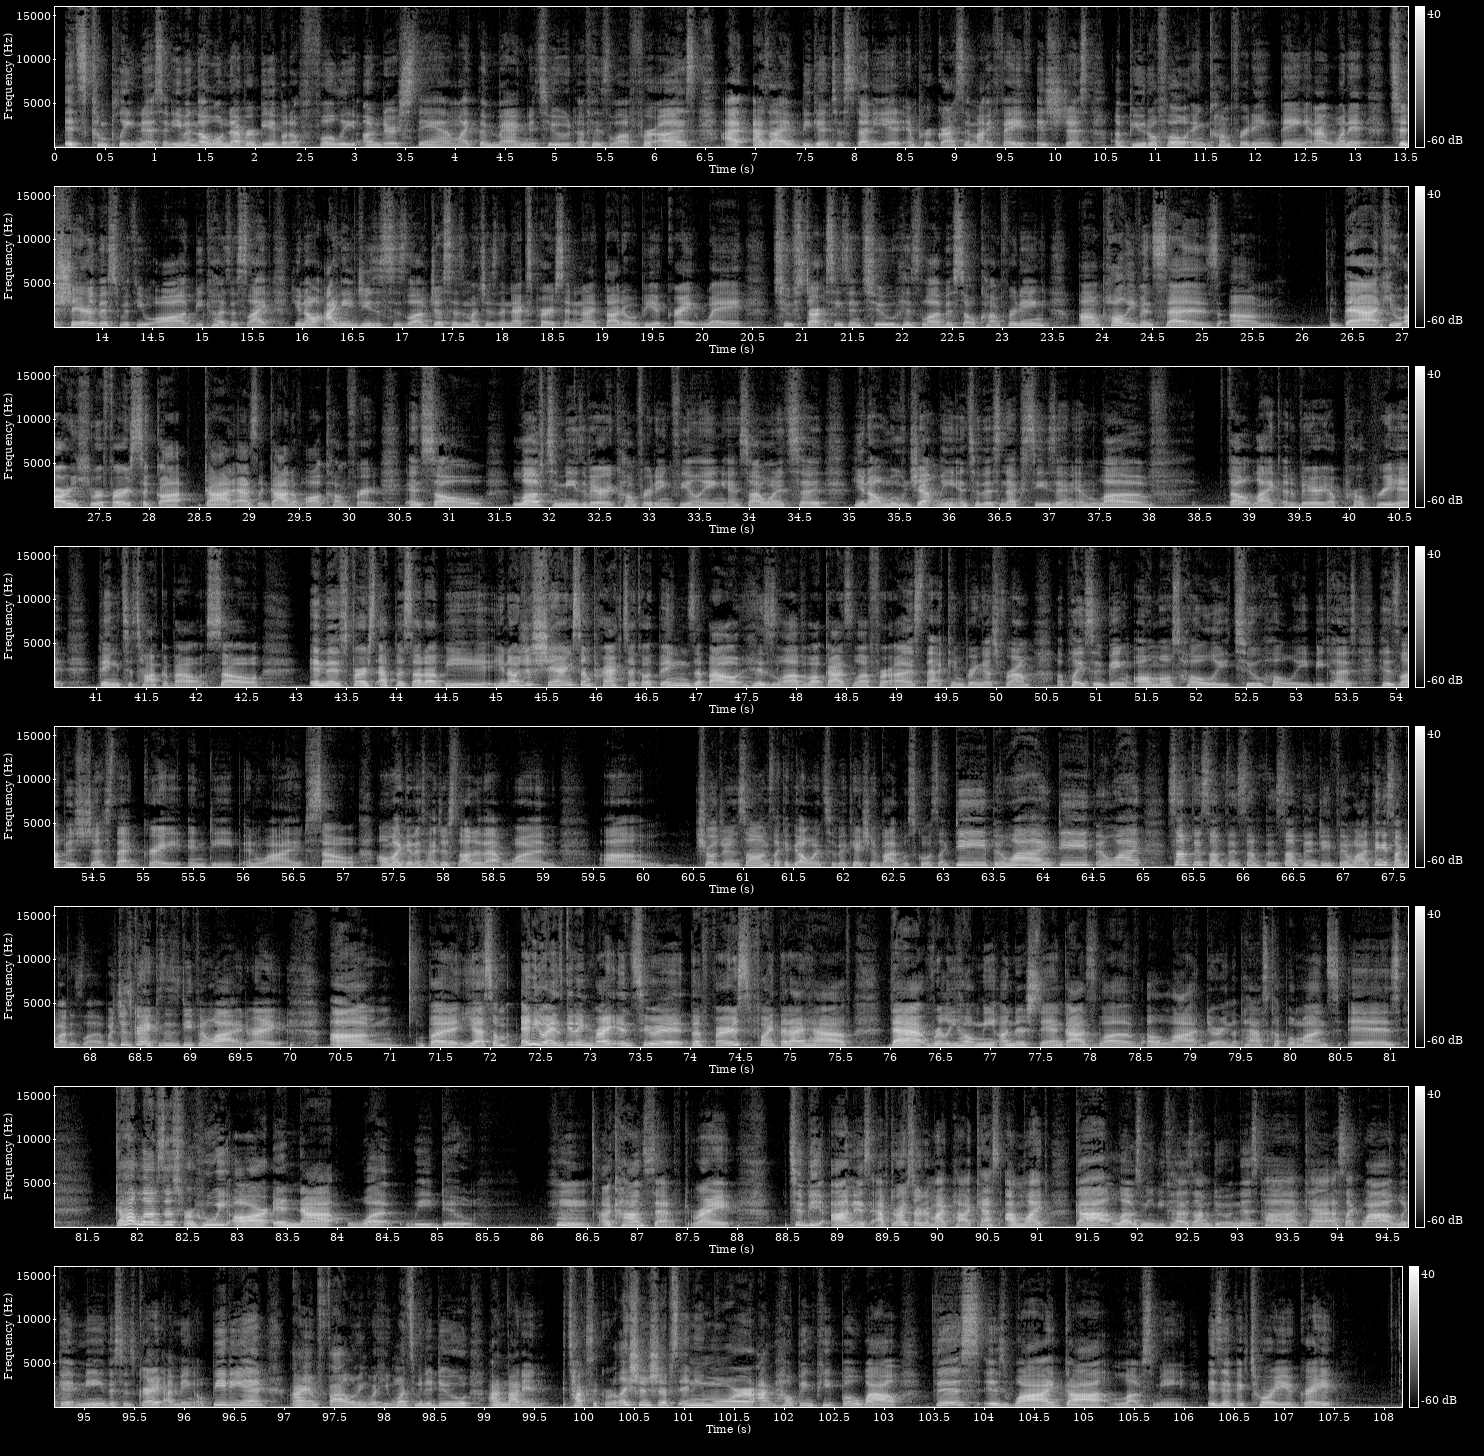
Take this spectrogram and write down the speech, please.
its completeness and even though we'll never be able to fully understand like the magnitude of his love for us I, as i begin to study it and progress in my faith it's just a beautiful and comforting thing and i wanted to share this with you all because it's like you know i need jesus's love just as much as the next person and i thought it would be a great way to start season two his love is so comforting. Um, paul even says um, that he already he refers to God God as the God of all comfort. And so love to me is a very comforting feeling. And so I wanted to, you know, move gently into this next season and love felt like a very appropriate thing to talk about. So in this first episode, I'll be, you know, just sharing some practical things about His love, about God's love for us that can bring us from a place of being almost holy to holy because His love is just that great and deep and wide. So, oh my goodness, I just thought of that one um children's songs. Like if y'all went to vacation bible school it's like deep and wide deep and wide. Something something something something deep and wide. I think it's talking about his love which is great because it's deep and wide right? Um but yeah so anyways getting right into it the first point that i have that really helped me understand god's love a lot during the past couple months is god loves us for who we are and not what we do. Hmm a concept right to be honest, after I started my podcast, I'm like, God loves me because I'm doing this podcast. Like, wow, look at me. This is great. I'm being obedient. I am following what He wants me to do. I'm not in toxic relationships anymore. I'm helping people. Wow, this is why God loves me. Isn't Victoria great?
